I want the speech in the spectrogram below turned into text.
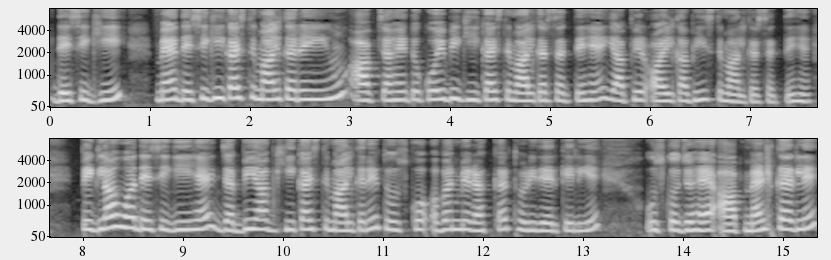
देसी घी। मैं देसी घी का इस्तेमाल कर रही हूँ। आप चाहें तो कोई भी घी का इस्तेमाल कर सकते हैं या फिर ऑयल का भी इस्तेमाल कर सकते हैं। पिघला हुआ देसी घी है। जब भी आप घी का इस्तेमाल करें तो उसको ओवन में रख कर थोड़ी देर के लिए उसको जो है आप मेल्ट कर लें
